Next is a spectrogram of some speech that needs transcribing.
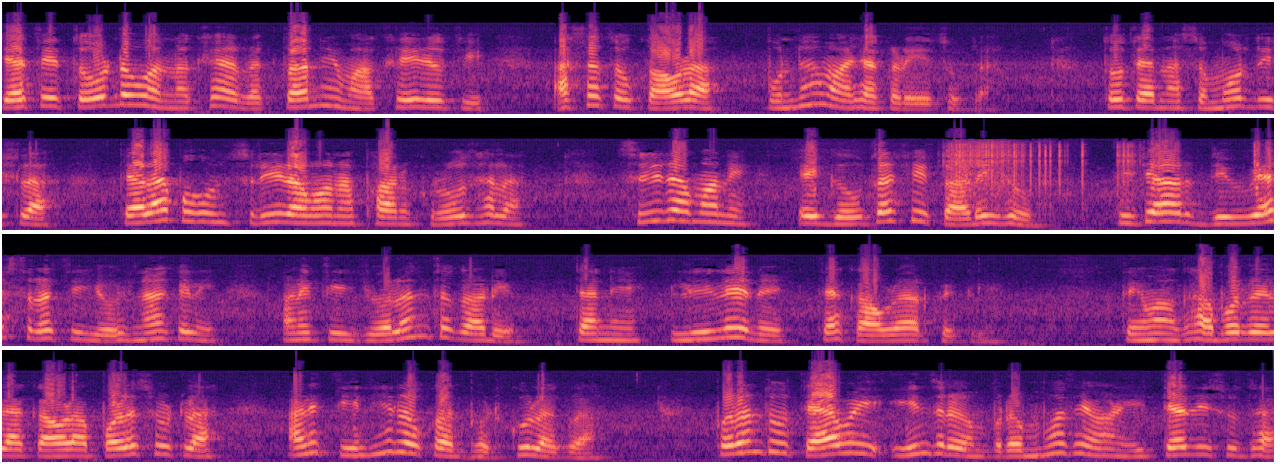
त्याचे तोंड व नख्या रक्ताने माखलेली होती असा तो कावळा पुन्हा माझ्याकडे येत होता तो त्यांना समोर दिसला. त्याला पाहून श्रीरामांना फार क्रोध झाला. श्रीरामाने एक गवताची काडी घेऊन तिच्यावर दिव्यास्त्राची योजना केली. आणि ती ज्वलंत काडी त्याने लिलेने त्या कावळ्यावर फेकली. तेव्हा घाबरलेला कावळा पळत सुटला आणि तिन्ही लोकात भटकू लागला. परंतु त्यावेळी इंद्र ब्रह्मदेव आणि इत्यादीसुद्धा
